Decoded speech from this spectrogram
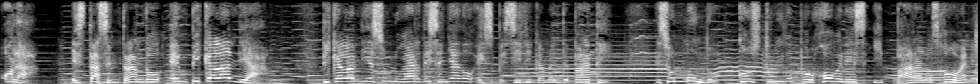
Hola, estás entrando en Picalandia. Picalandia es un lugar diseñado específicamente para ti. Es un mundo construido por jóvenes y para los jóvenes.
